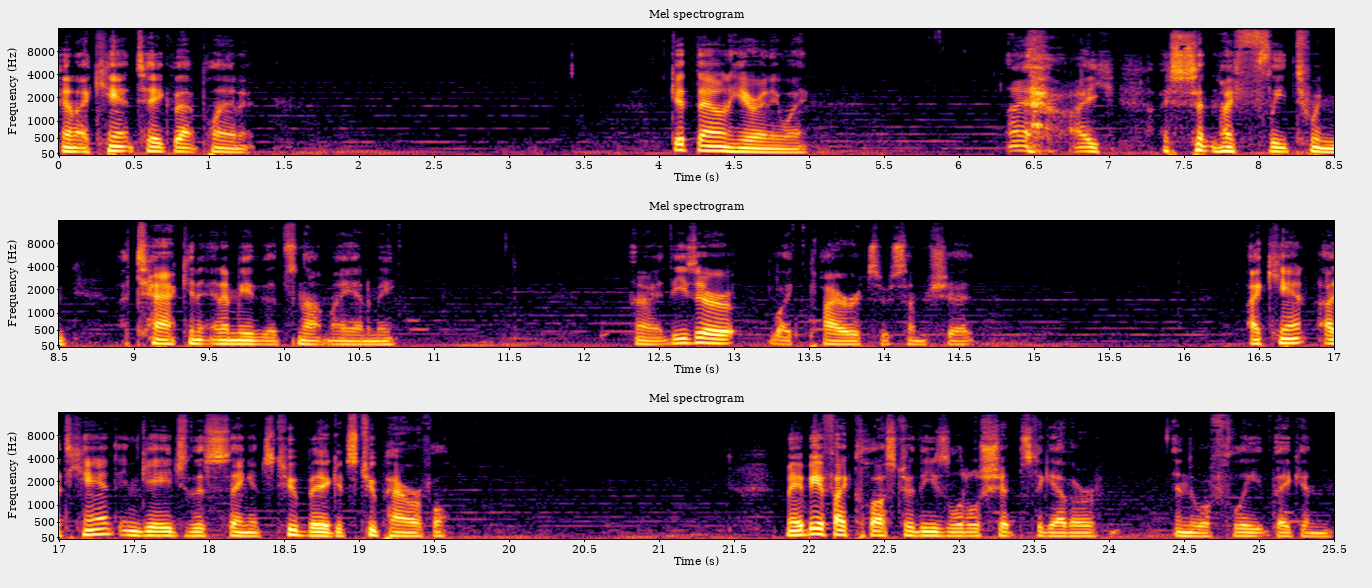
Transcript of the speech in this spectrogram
And I can't take that planet. Get down here anyway. I, I, I sent my fleet to attack an enemy that's not my enemy. Alright, these are like pirates or some shit. I can't I can't engage this thing. It's too big. It's too powerful. Maybe if I cluster these little ships together into a fleet, they can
